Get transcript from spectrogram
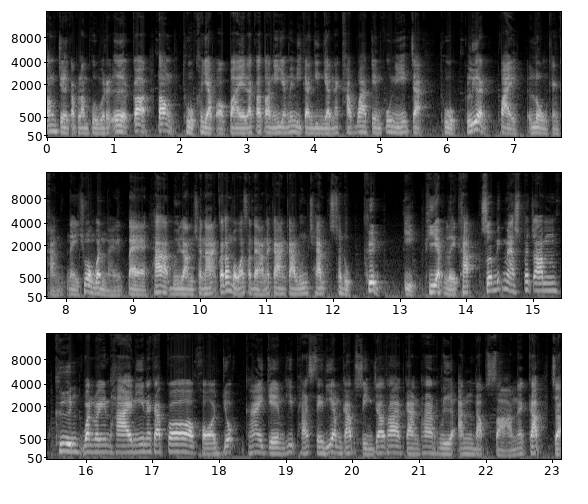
ต้องเจอกับลำพูนวอร์เออร์ก็ต้องถูกขยับออกไป แล้วก็ตอนนี้ยังไม่มีการยืนยันนะครับว่าเกมคู่นี้จะถูกเลื่อนไปลงแข่งขันในช่วงวันไหน แต่ถ้าบุรีรัมชนะก็ต้องบอกว่าสถานการณ์การลุ้นแชมป์สนุกขึ้น อีกเพียบเลยครับ ส่วนบิ๊กแมชประจำคืนวันวาเลนไทน์นี้นะครับ ก็ขอยกให้เกมที่แพสเตเดียมครับ สิงห์เจ้าท่าการท่าเรืออันดับ 3 นะครับ จะ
